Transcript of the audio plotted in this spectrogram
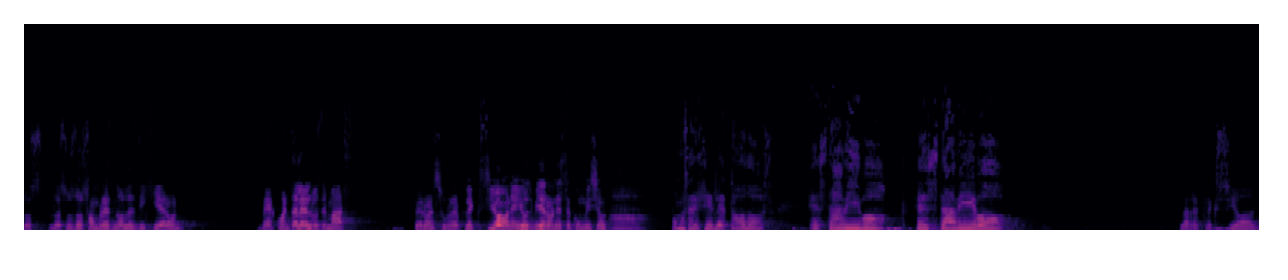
los, esos dos hombres no les dijeron, ve, cuéntale a los demás. Pero en su reflexión ellos vieron esa comisión. ¡Ah! vamos a decirle a todos, está vivo, está vivo. La reflexión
